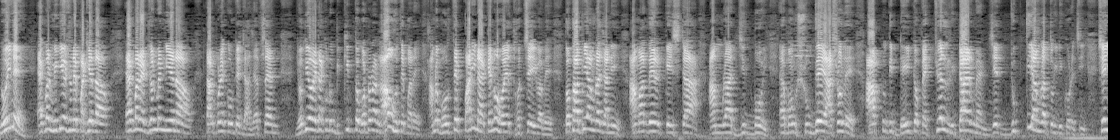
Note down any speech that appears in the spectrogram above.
নইলে একবার মিডিয়েশনে পাঠিয়ে দাও, একবার অ্যাডজনমেন্ট নিয়ে নাও, তারপরে কোর্টে জাজ অ্যাবসেন্ট যদিও এটা কোনো বিক্ষিপ্ত ঘটনা নাও হতে পারে, আমরা বলতে পারি না কেন হয়ে হচ্ছে এইভাবে। তথাপি আমরা জানি, আমাদের কেসটা আমরা জিতবই এবং সুদে আসলে up to the date of actual retirement যে যুক্তি আমরা তৈরি করেছি, সেই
